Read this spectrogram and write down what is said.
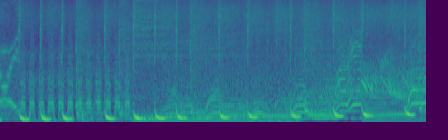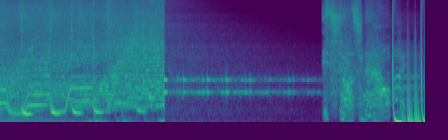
Right. Us now.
